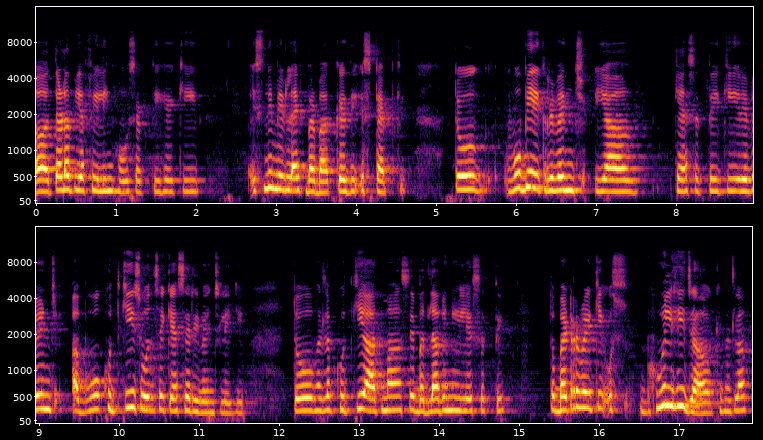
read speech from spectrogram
तड़प या फीलिंग हो सकती है कि इसने मेरी लाइफ बर्बाद कर दी इस टाइप की। तो वो भी एक रिवेंज या कह सकते हैं कि रिवेंज अब वो खुद की सोल से कैसे रिवेंज लेगी? तो मतलब खुद की आत्मा से बदला भी नहीं ले सकती। तो बेटर वे कि उस भूल ही जाओ कि मतलब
